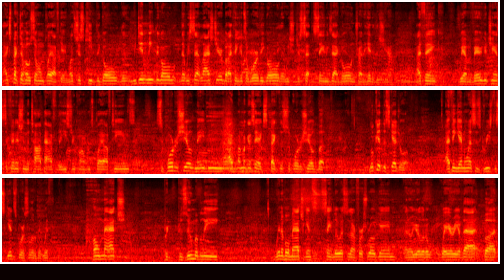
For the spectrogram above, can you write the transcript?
I expect to host a home playoff game. Let's just keep the goal. The, we didn't meet the goal that we set last year, but I think it's a worthy goal that we should just set the same exact goal and try to hit it this year. I think we have a very good chance to finish in the top half of the Eastern Conference playoff teams. Supporter Shield, maybe. I'm not going to say I expect the Supporter Shield, but look at the schedule. I think MLS has greased the skids for us a little bit with home match, pre- presumably winnable match against St. Louis in our first road game. I know you're a little wary of that, but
